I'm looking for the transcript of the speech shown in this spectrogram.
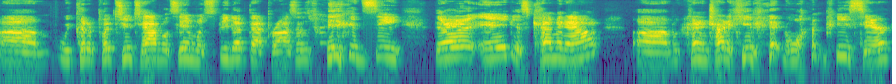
um, we could have put two tablets in, would speed up that process. But you can see their egg is coming out. Uh, we're going to try to keep it in one piece here.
